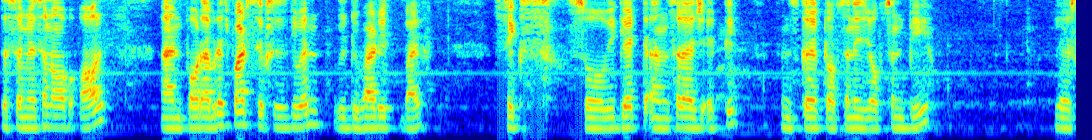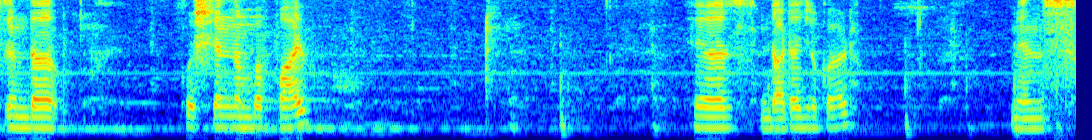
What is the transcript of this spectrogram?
the summation of all and for average part 6 is given. We divide it by 6 so we get answer as 80 and correct option is option b. Let's in the question number 5 here data is required. Means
